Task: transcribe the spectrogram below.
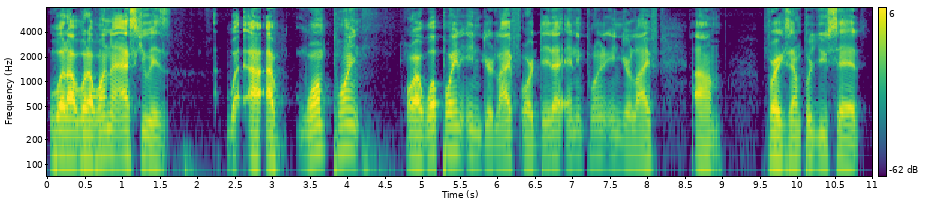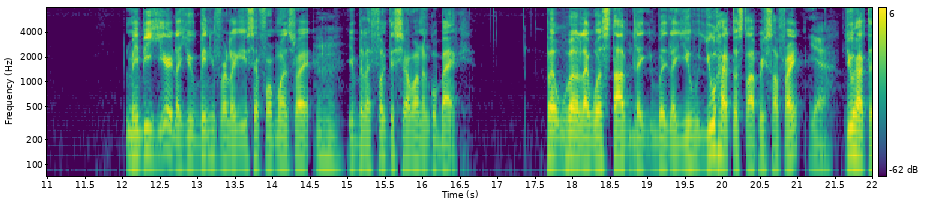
what I what I want to ask you is what at, at one point or at what point in your life or did at any point in your life um for example you said maybe here like you've been here for like you said 4 months right mhm. you'd be like, "Fuck this shit, I want to go back." But well, like, what stop? Like, but like you, you have to stop yourself, right? yeah. You have to,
